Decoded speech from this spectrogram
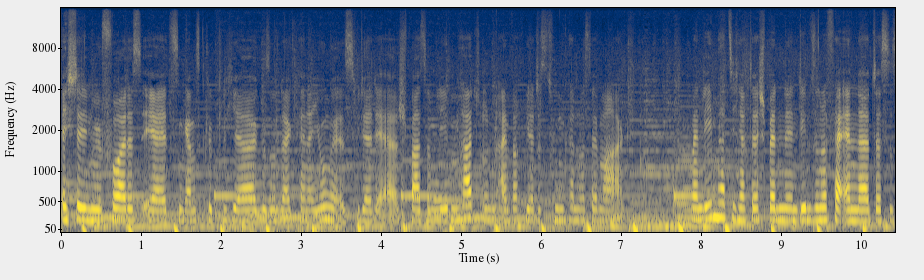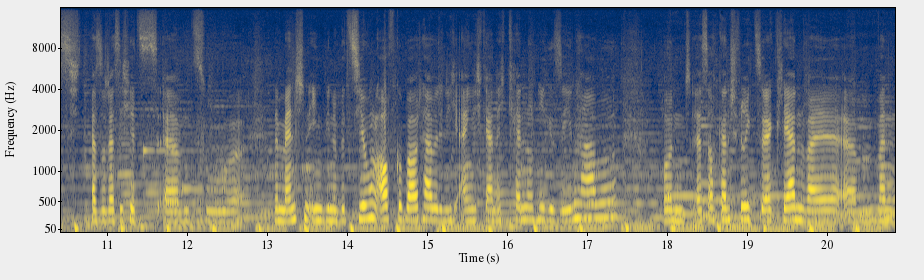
Ich stelle mir vor, dass er jetzt ein ganz glücklicher, gesunder kleiner Junge ist, wieder der Spaß am Leben hat und einfach wieder das tun kann, was er mag. Mein Leben hat sich nach der Spende in dem Sinne verändert, dass, es, also dass ich jetzt ähm, zu einem Menschen irgendwie eine Beziehung aufgebaut habe, den ich eigentlich gar nicht kenne und nie gesehen habe. Und es ist auch ganz schwierig zu erklären, weil ähm, man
